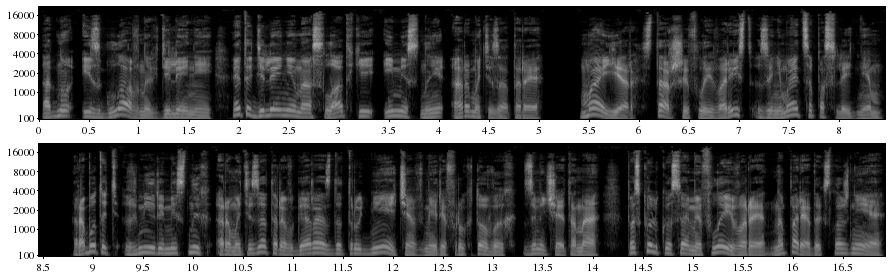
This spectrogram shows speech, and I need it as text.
Одно из главных делений – это деление на сладкие и мясные ароматизаторы. Майер, старший флейворист, занимается последним. Работать в мире мясных ароматизаторов гораздо труднее, чем в мире фруктовых, замечает она, поскольку сами флейворы на порядок сложнее.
